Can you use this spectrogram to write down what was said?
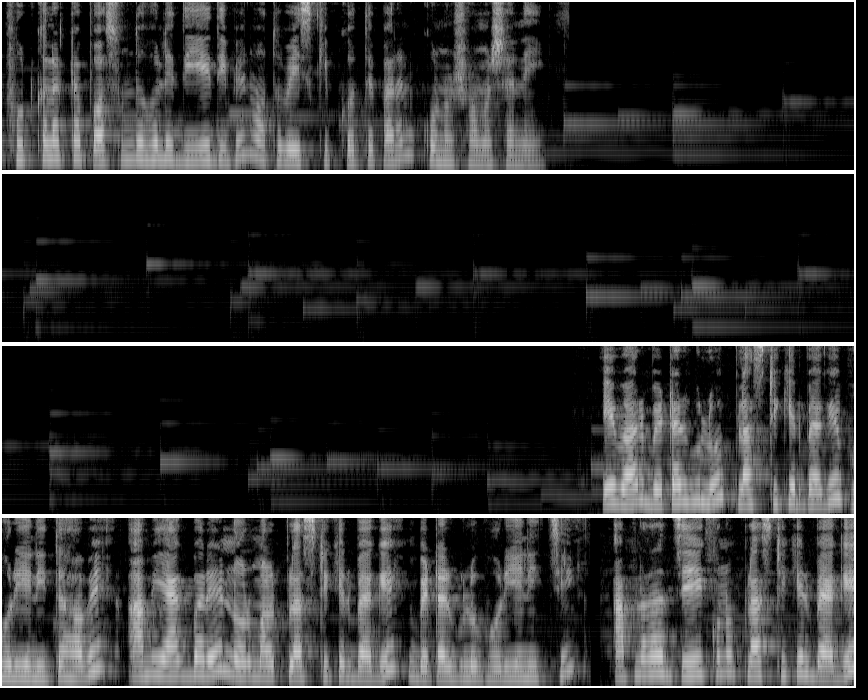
ফুড কালারটা পছন্দ হলে দিয়ে দিবেন অথবা স্কিপ করতে পারেন, কোনো সমস্যা নেই। এবার বেটারগুলো প্লাস্টিকের ব্যাগে ভরিয়ে নিতে হবে। আমি একবারে নর্মাল প্লাস্টিকের ব্যাগে বেটারগুলো ভরিয়ে নিচ্ছি। আপনারা যে কোনো প্লাস্টিকের ব্যাগে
